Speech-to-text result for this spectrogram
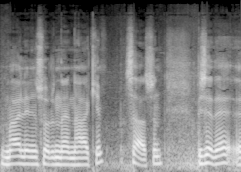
Mahallenin sorunlarına hakim. Sağ olsun bize de e,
